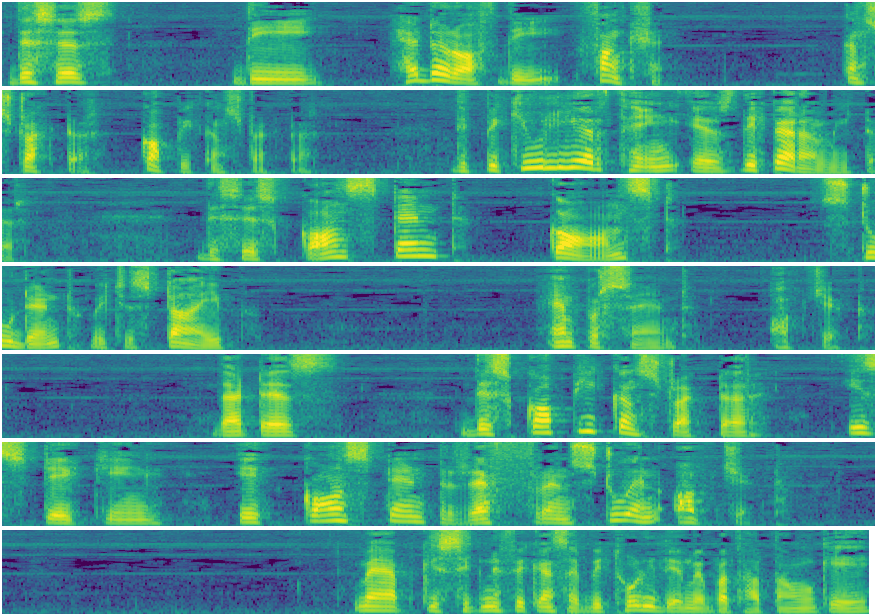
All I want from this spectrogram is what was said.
This is the header of the function, constructor, copy constructor. The peculiar thing is the parameter. This is const student, which is type, ampersand object. That is, this copy constructor is taking a constant reference to an object. میں آپ کی significance ابھی تھوڑی دیر میں بتاتا ہوں کہ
